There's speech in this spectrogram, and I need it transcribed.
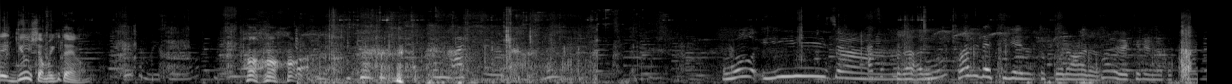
え牛舎も行きたいの？おいいじゃん。マジで綺麗なところある。マジで綺麗なとこあ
